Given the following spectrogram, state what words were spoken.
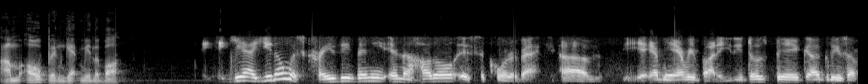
I'm open, get me the ball? Yeah, you know what's crazy, Vinny? In the huddle, is the quarterback. Um, I mean, everybody, those big uglies up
